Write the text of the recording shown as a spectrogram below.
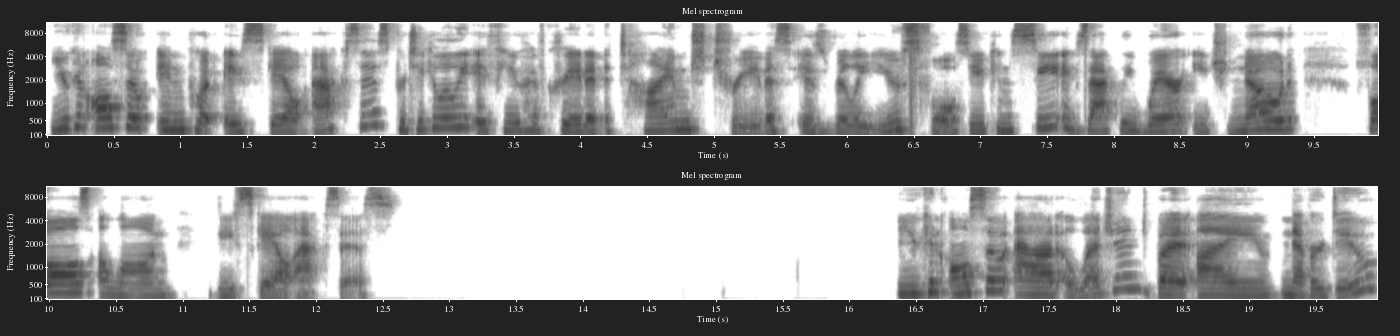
You can also input a scale axis, particularly if you have created a timed tree. This is really useful. So you can see exactly where each node falls along the scale axis. You can also add a legend, but I never do.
